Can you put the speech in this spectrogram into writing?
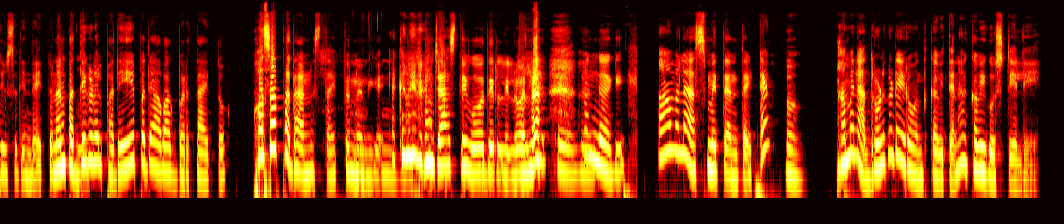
ದಿವಸದಿಂದ ಇತ್ತು. ನನ್ನ ಪದ್ಯಗಳಲ್ಲಿ ಪದೇ ಪದೇ ಅವಾಗ ಬರ್ತಾ ಇತ್ತು. ಹೊಸ ಪದ ಅನ್ನಿಸ್ತಾ ಇತ್ತು ನನಗೆ. ಯಾಕಂದ್ರೆ ನಾನು ಜಾಸ್ತಿ ಓದಿರ್ಲಿಲ್ವಲ್ಲ. ಹಂಗಾಗಿ. ಆಮೇಲೆ ಅಸ್ಮಿತ್ ಅಂತ ಇಟ್ಟೆ. ಆಮೇಲೆ ಅದ್ರೊಳಗಡೆ ಇರೋ ಒಂದು ಕವಿತೆನ ಕವಿಗೋಷ್ಠಿಯಲ್ಲಿ.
